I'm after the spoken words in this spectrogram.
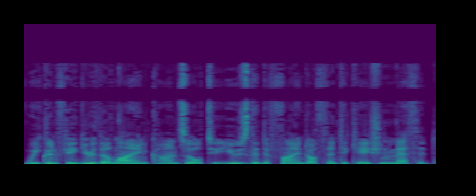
we configure the line console to use the defined authentication method.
